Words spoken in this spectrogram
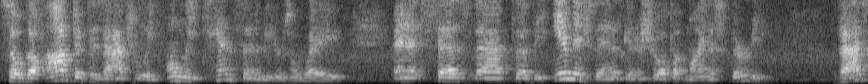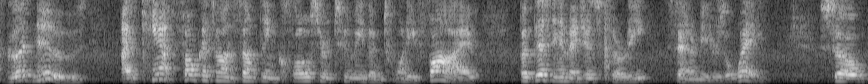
So the object is actually only 10 centimeters away, and it says that uh, the image then is going to show up at minus 30. That's good news. I can't focus on something closer to me than 25, but this image is 30 centimeters away. So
